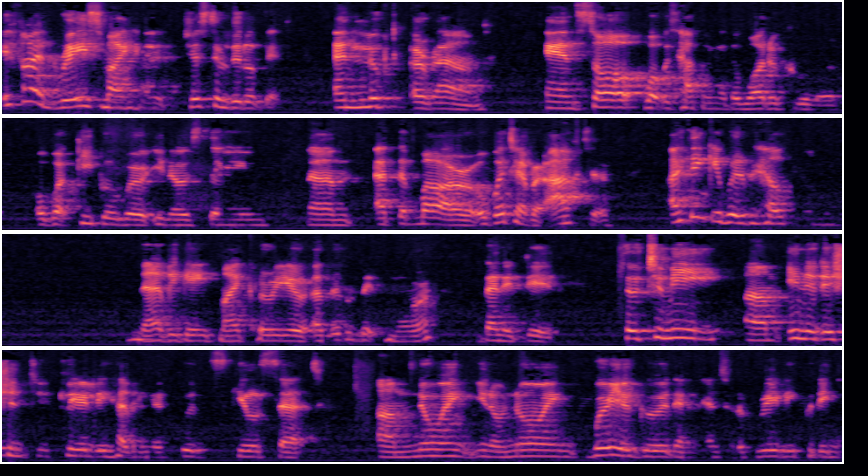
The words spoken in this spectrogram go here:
if I'd raised my head just a little bit and looked around and saw what was happening at the water cooler or what people were, you know, saying um, at the bar or whatever after, I think it would have helped me navigate my career a little bit more than it did. So to me, um, in addition to clearly having a good skill set, um, knowing, you know, knowing where you're good and, and sort of really putting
